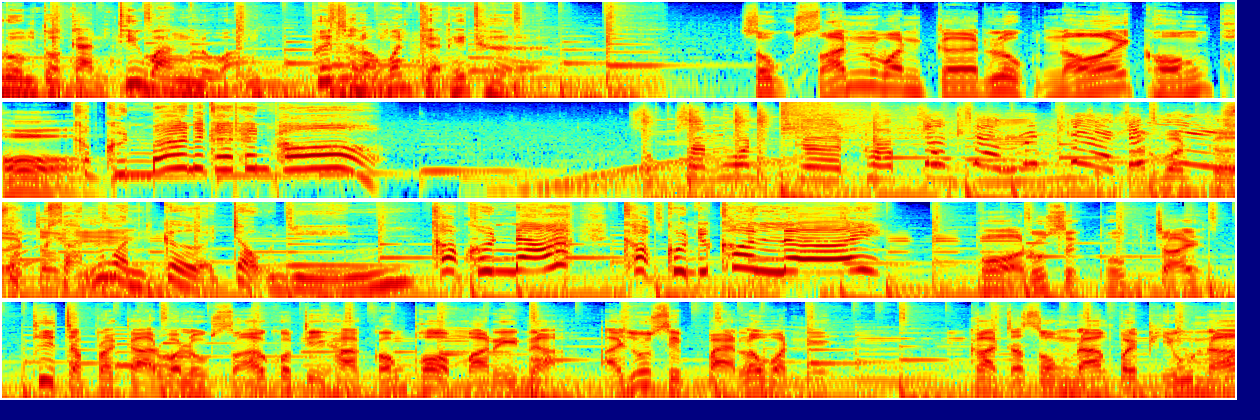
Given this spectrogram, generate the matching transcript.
รวมตัวกันที่วังหลวง เพื่อฉลองวันเกิดให้เธอ สุขสันต์วันเกิดลูกน้อยของพ่อ ขอบคุณมากนะคะท่านพ่อ สุขสันต์วันเกิดครับสุขสันต์วันเกิดสันต์วันเกิดเจ้าหญิง สันต์วันเกิดเจ้าหญิง ขอบคุณนะ ขอบคุณทุกคนเลย พ่อรู้สึกภูมิใจที่จะประกาศว่าลูกสาวคนที่ห้าของพ่อมารีนาอายุ 18 แล้ววันนี้ ข้าจะส่งนางไปผิวน้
